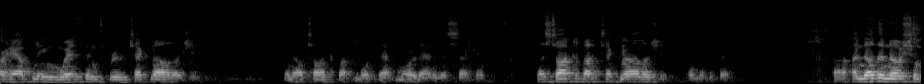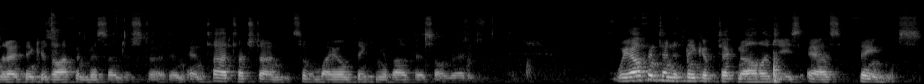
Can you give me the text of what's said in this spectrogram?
are happening with and through technology. And I'll talk about more, that, more of that in a second. Let's talk about technology a little bit. Uh, another notion that I think is often misunderstood, and, and Todd touched on some of my own thinking about this already. We often tend to think of technologies as things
